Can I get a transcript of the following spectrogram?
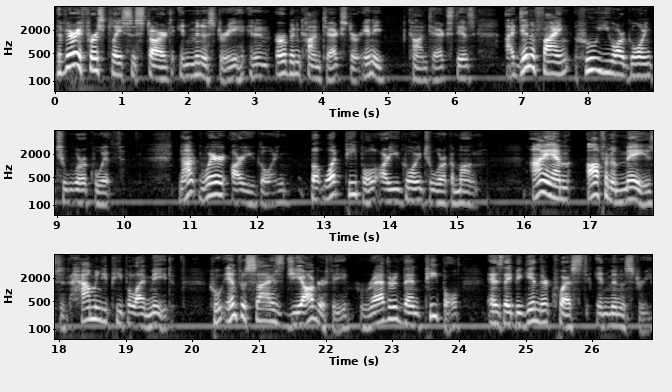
The very first place to start in ministry in an urban context or any context is identifying who you are going to work with. Not where are you going, but what people are you going to work among? I am often amazed at how many people I meet who emphasize geography rather than people as they begin their quest in ministry.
